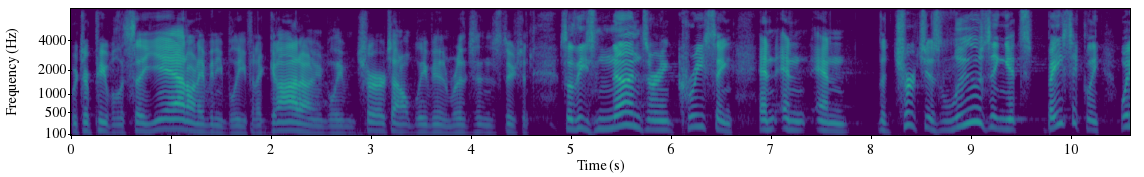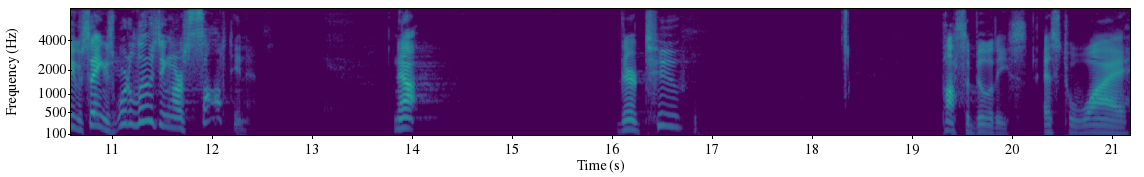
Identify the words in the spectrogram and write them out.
which are people that say, Yeah, I don't have any belief in a God, I don't even believe in church, I don't believe in religious institution. So these nones are increasing, and, and, and the church is losing its basically what he was saying is we're losing our saltiness. Now, there are two possibilities as to why,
